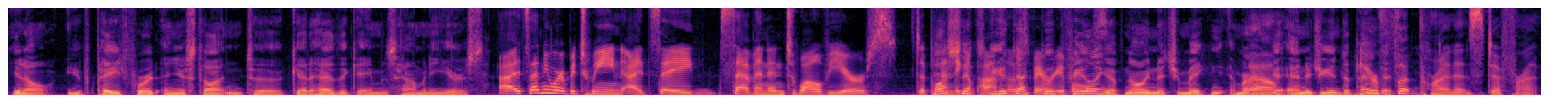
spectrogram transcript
you know you've paid for it and you're starting to get ahead of the game, is how many years? Uh, it's anywhere between, I'd say, seven and 12 years, Plus, depending it's- upon you get those that variables. good feeling of knowing that you're making America well, energy Your footprint is different,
